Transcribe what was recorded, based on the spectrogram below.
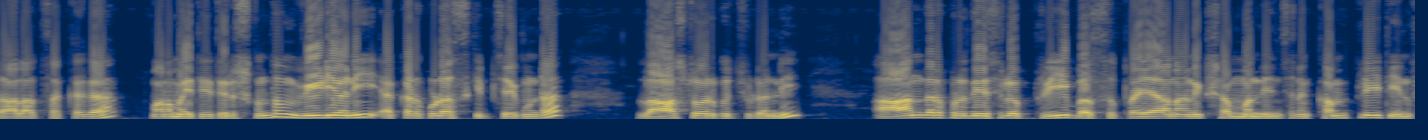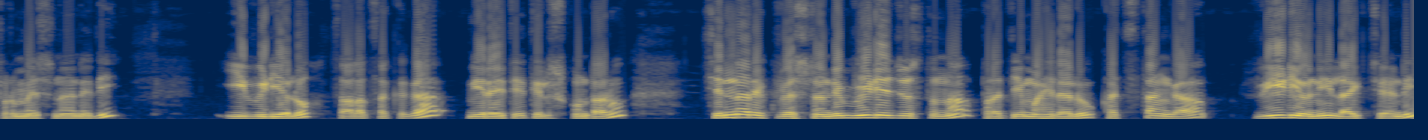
చాలా చక్కగా మనమైతే తెలుసుకుందాం. వీడియోని ఎక్కడ కూడా స్కిప్ చేయకుండా లాస్ట్ వరకు చూడండి. ఆంధ్రప్రదేశ్లో ప్రీ బస్సు ప్రయాణానికి సంబంధించిన కంప్లీట్ ఇన్ఫర్మేషన్ అనేది ఈ వీడియోలో చాలా చక్కగా మీరైతే తెలుసుకుంటారు. చిన్న రిక్వెస్ట్ అండి వీడియో చూస్తున్న ప్రతి మహిళలు ఖచ్చితంగా వీడియోని లైక్ చేయండి.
